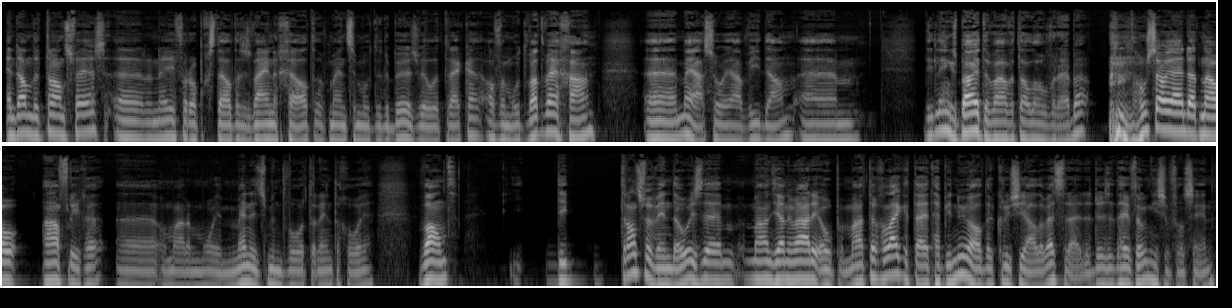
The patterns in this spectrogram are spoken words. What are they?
En dan de transfers. Eh René vooropgesteld, er is weinig geld. Of mensen moeten de beurs willen trekken. Of er moet wat weggaan. Eh, maar ja, zo ja, wie dan? Ehm, die linksbuiten waar we het al over hebben. Hoe zou jij dat nou aanvliegen? Eh, om maar een mooie managementwoord erin te gooien. Want die transferwindow is de maand januari open. Maar tegelijkertijd heb je nu al de cruciale wedstrijden. Dus het heeft ook niet zoveel zin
